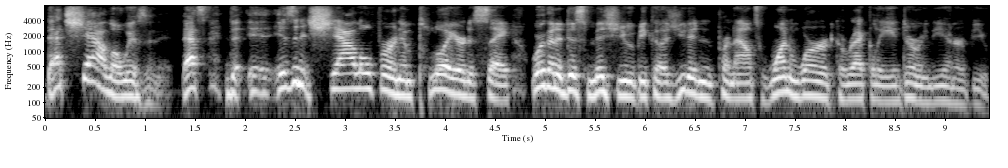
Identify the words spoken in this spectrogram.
that's shallow, isn't it? That's isn't it shallow for an employer to say, "We're going to dismiss you because you didn't pronounce one word correctly during the interview."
